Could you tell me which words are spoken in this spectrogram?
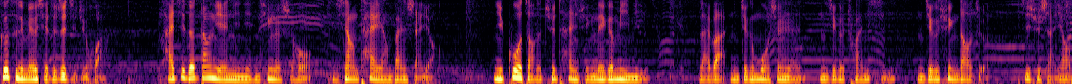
歌词里面有写着这几句话：还记得当年你年轻的时候，你像太阳般闪耀。你过早的去探寻那个秘密。来吧，你这个陌生人，你这个传奇，你这个殉道者，继续闪耀吧。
